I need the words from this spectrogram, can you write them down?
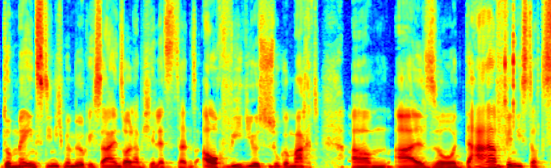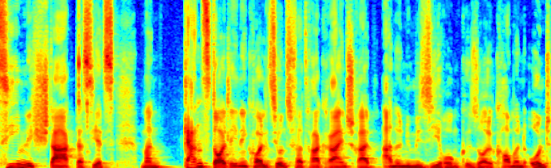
Domains, die nicht mehr möglich sein sollen. Habe ich hier letztens auch Videos zu gemacht. Ähm, also da finde ich es doch ziemlich stark, dass jetzt man ganz deutlich in den Koalitionsvertrag reinschreibt, Anonymisierung soll kommen und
